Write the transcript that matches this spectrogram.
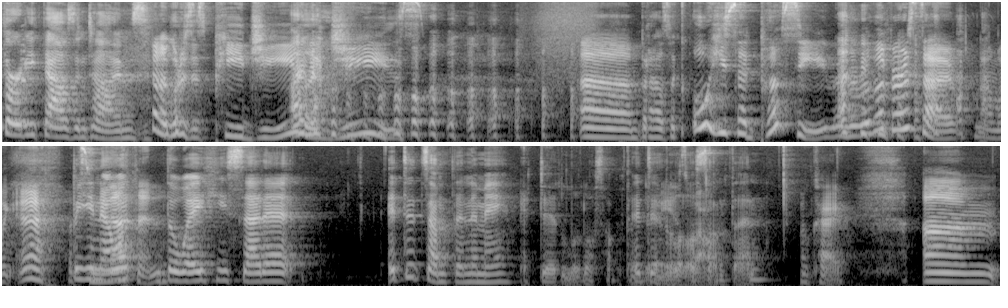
thirty thousand times. I'm like, what is this PG? I Like, know. jeez. Um, but I was like, oh, he said pussy. I remember the first time. And I'm like, eh, But you know nothing. what? The way he said it, it did something to me. it did a little something. It did a little well. something. Okay. Um,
